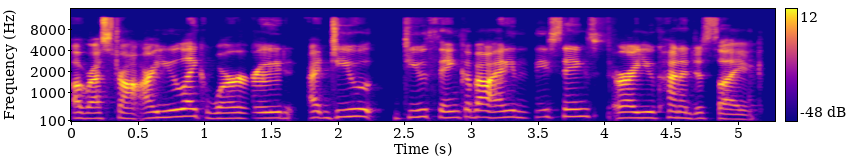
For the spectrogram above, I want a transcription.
a restaurant, are you like worried? Do you do you think about any of these things or are you kind of just like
